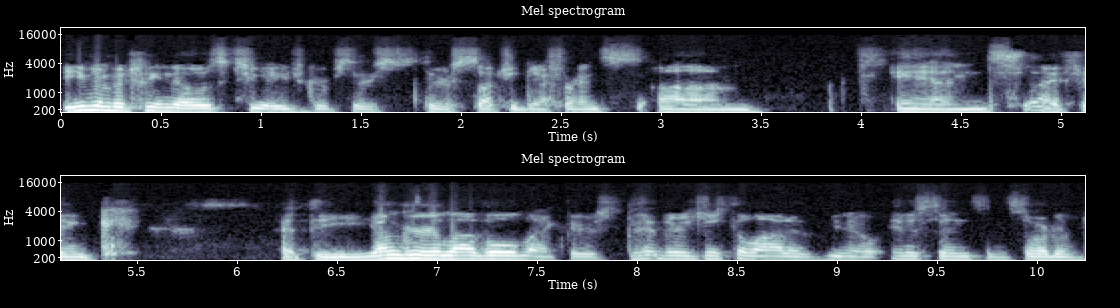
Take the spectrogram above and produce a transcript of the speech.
even between those two age groups, there's there's such a difference. Um, and I think at the younger level, like there's there's just a lot of you know innocence and sort of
